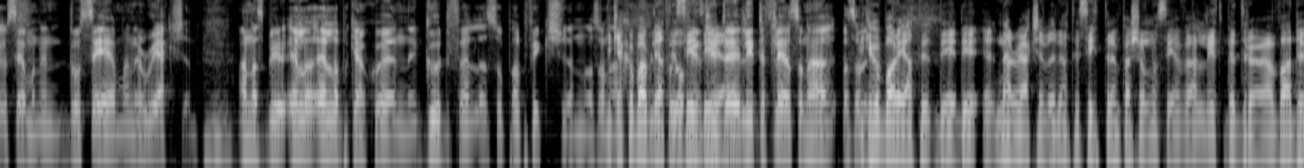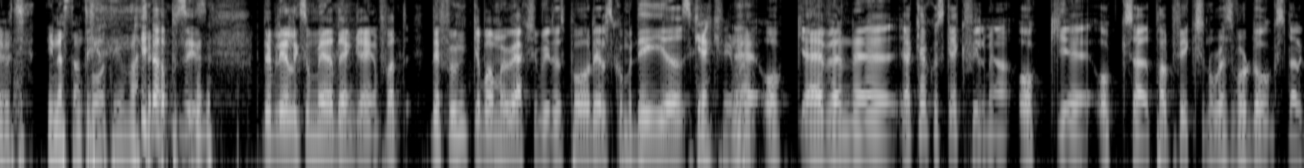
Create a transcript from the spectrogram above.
då ser man en, då ser man en reaction. Mm. Annars blir, eller, eller på kanske en Goodfellas och Pulp Fiction och sådana. Det kanske bara blir att För det då finns Det, lite, lite fler sådana här, vad sa det du? kanske bara är att det, det, det den här reaction-videon, att det sitter en person och ser väldigt bedrövad ut i nästan två timmar. Ja precis. Det blir liksom mer den grejen. För att det funkar bra med reaction-videos på dels komedier, Skräckfilmer. eh, och även, eh, ja kanske skräckfilm ja, och, eh, och så här, Pulp Fiction och Reservoir Dogs där det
